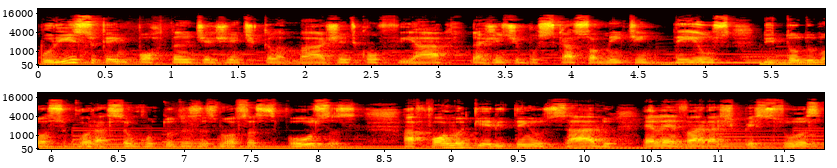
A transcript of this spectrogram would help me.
Por isso que é importante a gente clamar, a gente confiar, a gente buscar somente em Deus de todo o nosso coração, com todas as nossas forças. A forma que Ele tem usado é levar as pessoas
